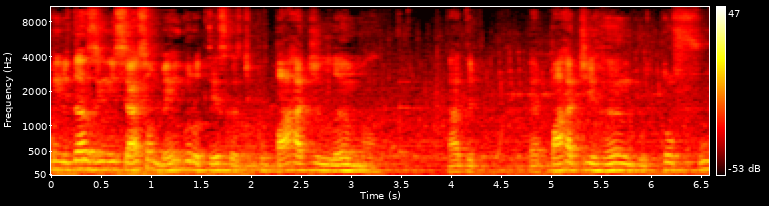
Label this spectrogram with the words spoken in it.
comidas iniciais são bem grotescas, tipo barra de lama, tá? De, é, barra de rango, tofu.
